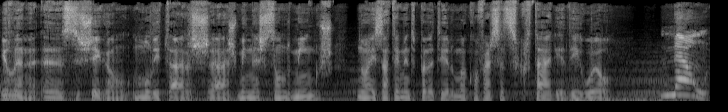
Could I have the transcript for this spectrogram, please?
Helena, eh, se chegam militares às minas de São Domingos, não é exatamente para ter uma conversa de secretária, digo eu. Não, uh,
